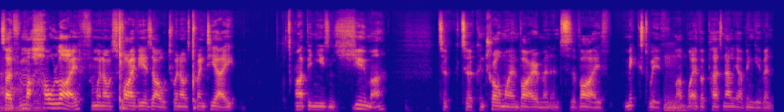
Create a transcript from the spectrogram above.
So for my Ah, whole life, from when I was five years old to when I was 28, I've been using humour to, to control my environment and survive, mixed with my, Mm. whatever personality I've been given,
